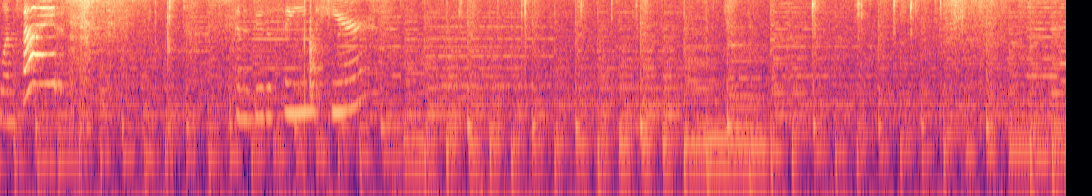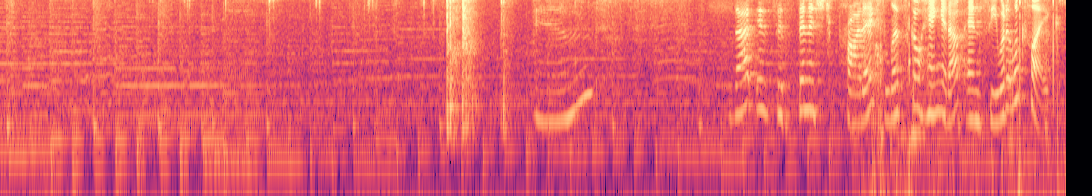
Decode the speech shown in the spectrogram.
One side. I'm Gonna do the same here. And that is the finished product. Let's go hang it up and see what it looks like.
